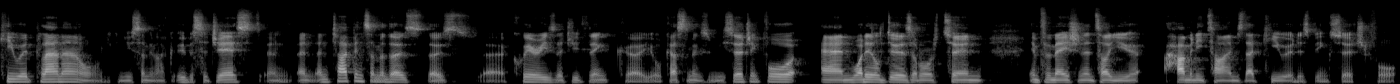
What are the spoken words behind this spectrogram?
Keyword Planner, or you can use something like Ubersuggest, and and, and type in some of those those uh, queries that you think uh, your customers will be searching for, and what it'll do is it'll return information and tell you how many times that keyword is being searched for.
